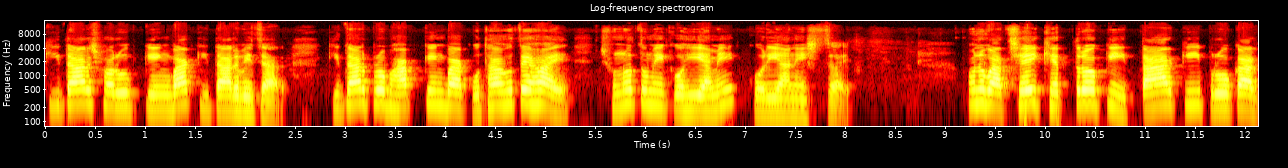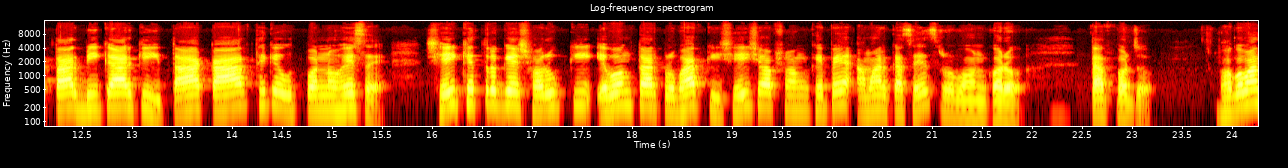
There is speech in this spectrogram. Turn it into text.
কিতার স্বরূপ কিংবা কিতার বিচার? কিতার প্রভাব কিংবা কোথা হতে হয়, শুনো তুমি কহি আমি করিয়া নিশ্চয়। অনুবাদ, সেই ক্ষেত্র কি, তার কি প্রকার, তার বিকার কি, তা কার থেকে উৎপন্ন হয়েছে? সেই ক্ষেত্রকে স্বরূপ কি এবং তার প্রভাব কি, সেই সব সংক্ষেপে আমার কাছে শ্রবণ করো। তাৎপর্য, ভগবান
